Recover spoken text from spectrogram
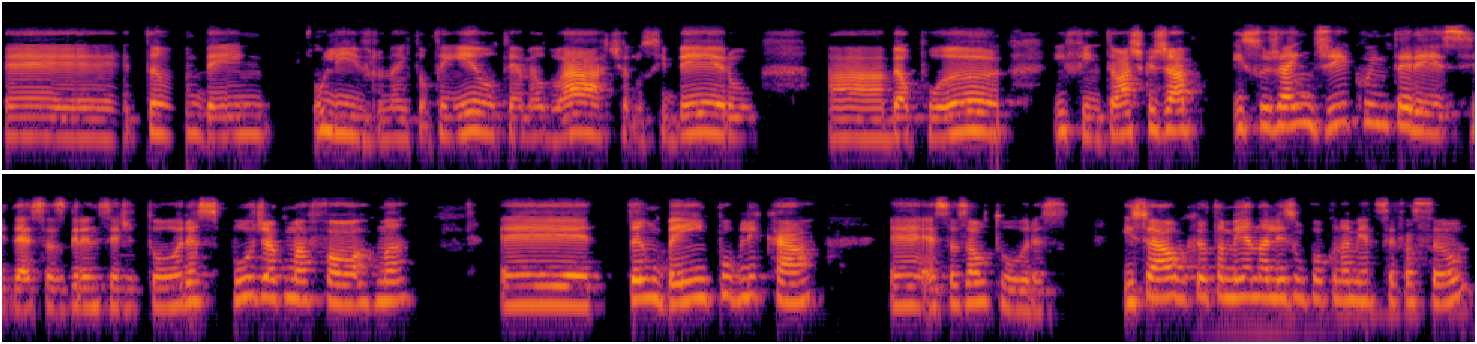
é, também o livro, né? Então tem eu, tem a Mel Duarte, a Lucy Beiro, a Bel Puan, enfim, então acho que já isso já indica o interesse dessas grandes editoras por, de alguma forma, é, também publicar é, essas autoras. Isso é algo que eu também analiso um pouco na minha dissertação,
